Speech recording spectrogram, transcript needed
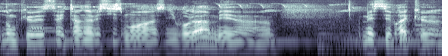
Donc euh, ça a été un investissement à ce niveau-là, mais, euh, mais c'est vrai que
